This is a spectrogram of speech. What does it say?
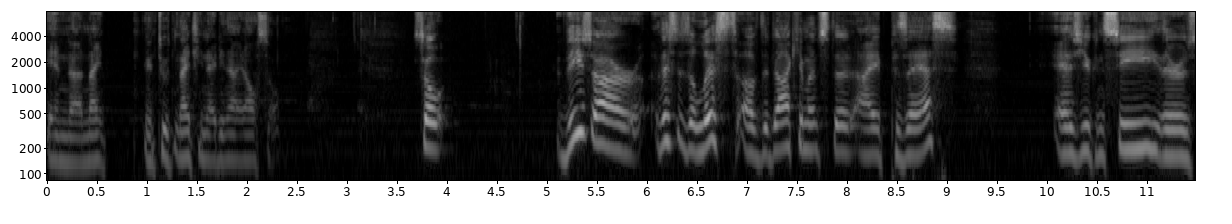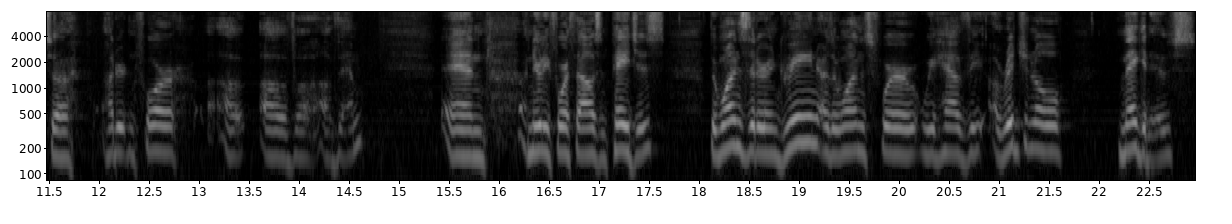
in, uh, in 1999 also. So these are, this is a list of the documents that I possess. As you can see, there's uh, 104 of, of, uh, of them and nearly 4,000 pages. The ones that are in green are the ones where we have the original negatives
